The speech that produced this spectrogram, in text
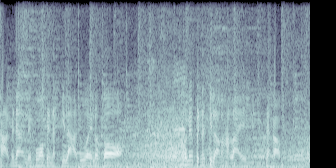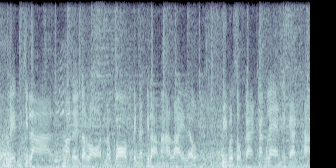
ขาดไม่ได้เลยเพราะว่าเป็นนักกีฬาด้วย แล้วก็ รียกเป็นนักกีฬามหาลัยนะครับ เล่นกีฬามาโดยตลอด แล้วก็เป็นนักกีฬามหาลัยแล้วมีประสบการณ์ครั้งแรกในการพา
